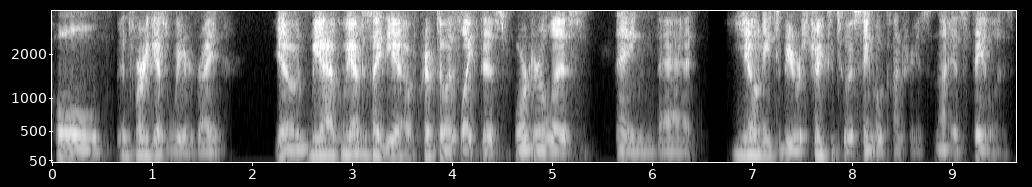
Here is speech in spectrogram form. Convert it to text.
whole it's where it gets weird, right? You know, we have we have this idea of crypto as like this borderless thing that you don't need to be restricted to a single country. It's not it's stateless,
